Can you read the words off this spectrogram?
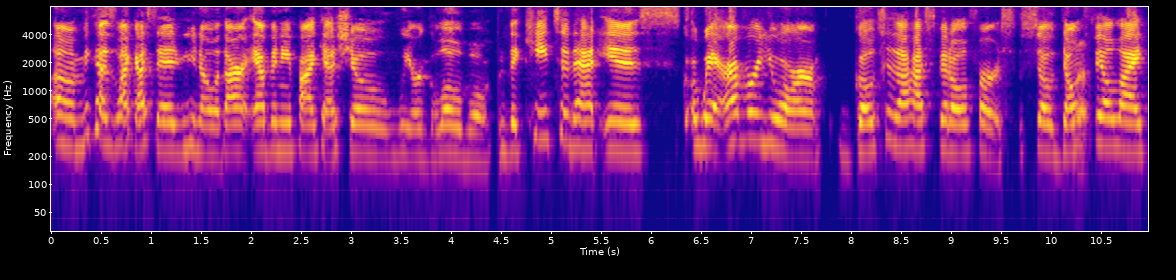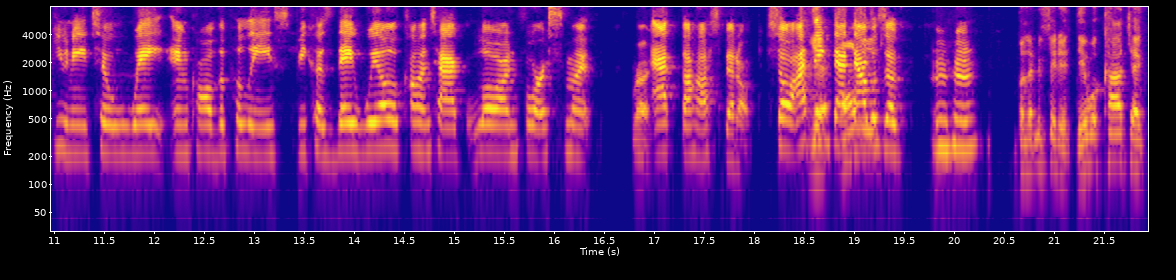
um, because like i said you know with our ebony podcast show we are global the key to that is wherever you are go to the hospital first so don't right. feel like you need to wait and call the police because they will contact law enforcement right. at the hospital so i think yeah, that only, that was a mm-hmm. but let me say that they will contact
